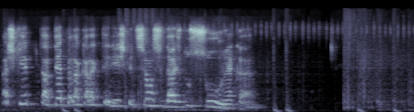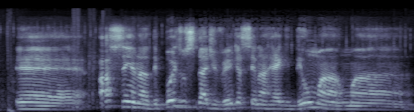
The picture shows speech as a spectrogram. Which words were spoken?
Acho que até pela característica de ser uma cidade do sul, né, cara? É, a cena, depois do Cidade Verde, a cena reggae deu uma, uma...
